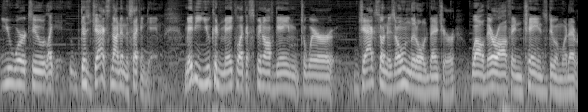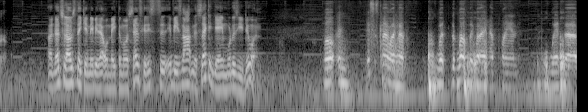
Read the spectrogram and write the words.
you were to like because Jack's not in the second game. Maybe you could make like a spin-off game to where Jack's on his own little adventure while they're off in chains doing whatever. Uh, that's what I was thinking. Maybe that would make the most sense because if he's not in the second game, what is he doing? Well, and this is kind of what I have, with roughly what I have planned with uh,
